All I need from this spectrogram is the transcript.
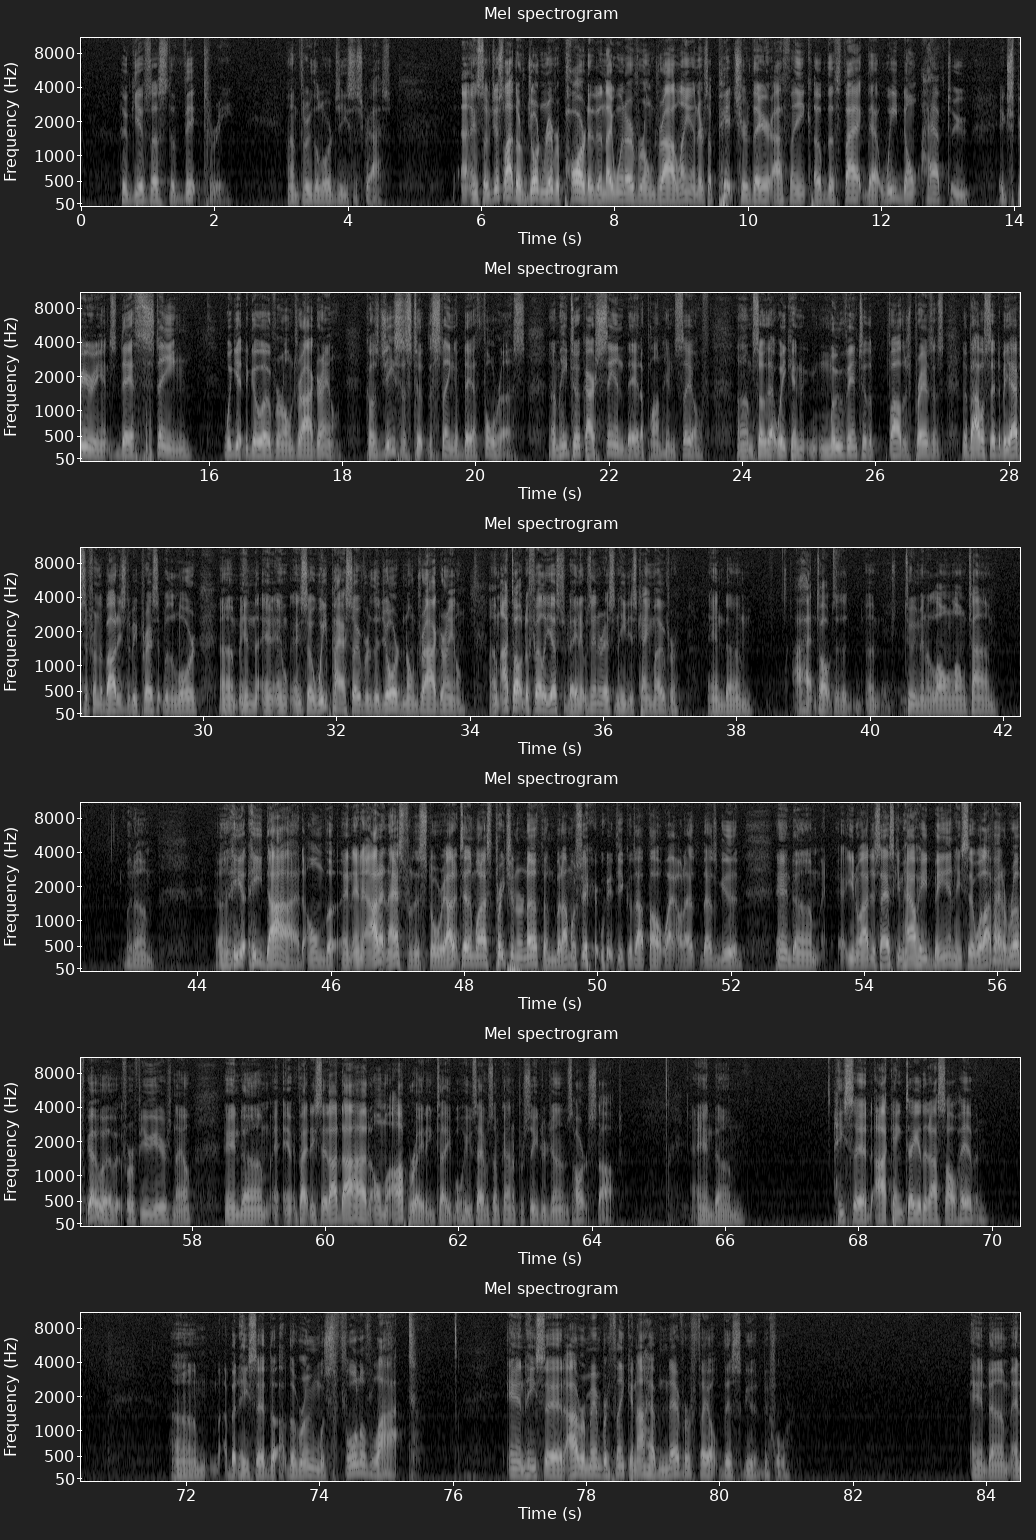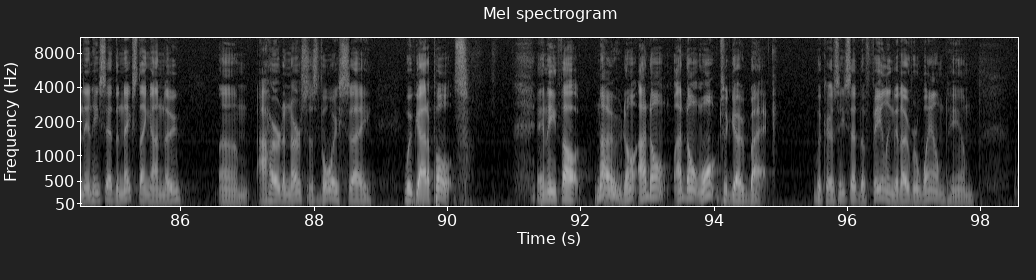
who gives us the victory um, through the Lord Jesus Christ. Uh, and so, just like the Jordan River parted and they went over on dry land, there's a picture there, I think, of the fact that we don't have to experience death's sting we get to go over on dry ground because Jesus took the sting of death for us. Um, he took our sin debt upon himself. Um, so that we can move into the Father's presence. The Bible said to be absent from the bodies, to be present with the Lord. Um, and, and, and so we pass over the Jordan on dry ground. Um, I talked to a fellow yesterday, and it was interesting. He just came over, and um, I hadn't talked to, the, uh, to him in a long, long time. But um, uh, he he died on the and, and I didn't ask for this story. I didn't tell him what I was preaching or nothing, but I'm gonna share it with you because I thought, wow, that's that's good. And um, you know, I just asked him how he'd been. He said, well, I've had a rough go of it for a few years now. And um, in fact, he said I died on the operating table. He was having some kind of procedure done. His heart stopped. And um, he said, I can't tell you that I saw heaven um, but he said the, the room was full of light. And he said, I remember thinking, I have never felt this good before. And, um, and then he said, the next thing I knew, um, I heard a nurse's voice say, We've got a pulse. And he thought, No, don't, I, don't, I don't want to go back. Because he said the feeling that overwhelmed him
